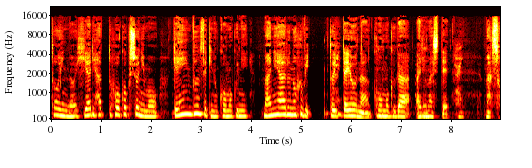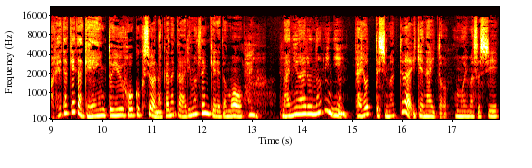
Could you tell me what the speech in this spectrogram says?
当院のヒヤリハット報告書にも原因分析の項目にマニュアルの不備といったような項目がありまして、まあ、それだけが原因という報告書はなかなかありませんけれども、はいマニュアルのみに頼ってしまってはいけないと思いますし、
